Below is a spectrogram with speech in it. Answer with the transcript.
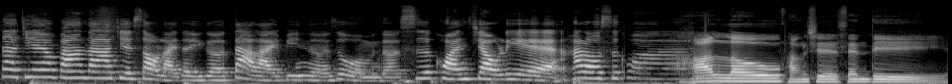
那今天要帮大家介绍来的一个大来宾呢，是我们的思宽教练。Hello，思宽。Hello，螃蟹 Sandy，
